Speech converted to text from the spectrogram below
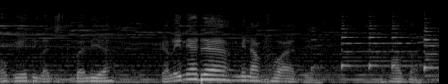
Oke dilanjut kembali ya. Kali ini ada Minak Fuad ya. Hafazah.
